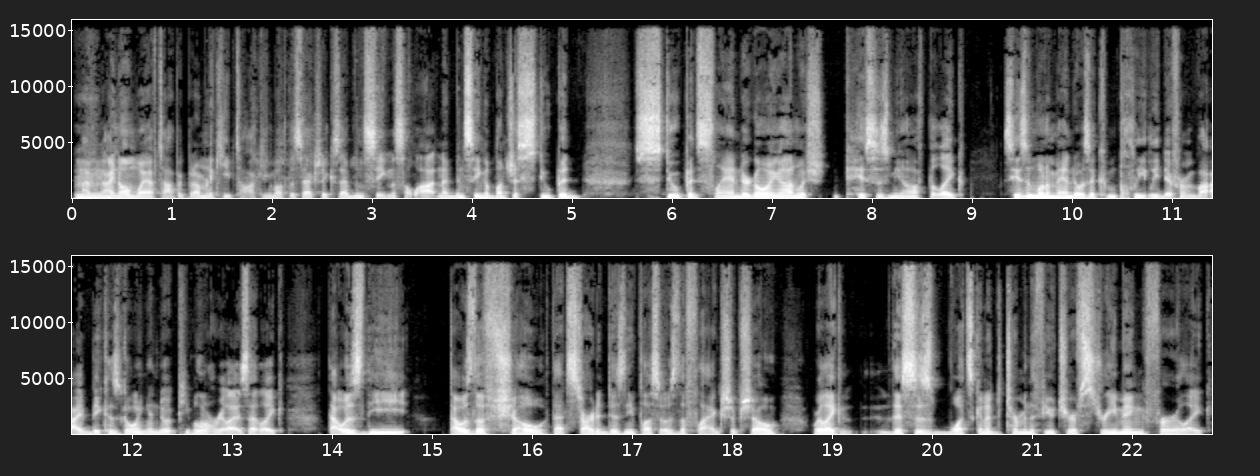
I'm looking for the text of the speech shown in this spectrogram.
I'm, Mhm. I know I'm way off topic, but I'm going to keep talking about this actually because I've been seeing this a lot, and I've been seeing a bunch of stupid, stupid slander going on, which pisses me off. But like, season one of Mando is a completely different vibe because going into it, people don't realize that like that was the that was the show that started Disney Plus. It was the flagship show where like this is what's going to determine the future of streaming for like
